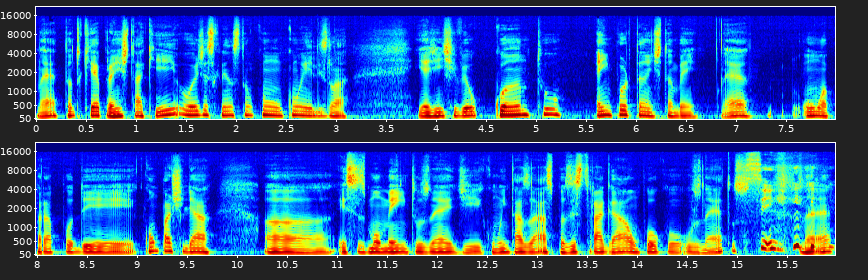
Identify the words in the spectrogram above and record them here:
Né? Tanto que é pra gente estar aqui, hoje as crianças estão com, com eles lá. E a gente vê o quanto é importante também, né? Uma para poder compartilhar ah, esses momentos, né, de com muitas aspas estragar um pouco os netos, Sim. né?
